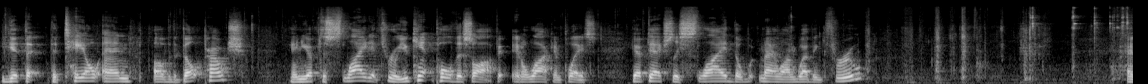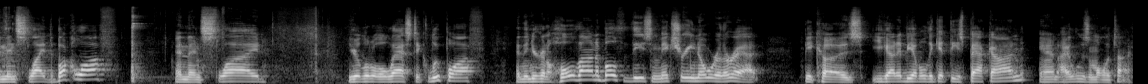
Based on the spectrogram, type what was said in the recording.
you get the, the tail end of the belt pouch, and you have to slide it through. You can't pull this off. It, it'll lock in place. You have to actually slide the nylon webbing through, and then slide the buckle off, and then slide your little elastic loop off, and then you're going to hold on to both of these and make sure you know where they're at because you got to be able to get these back on, and I lose them all the time.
